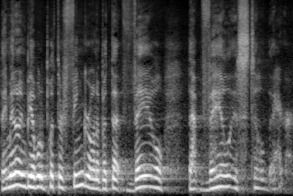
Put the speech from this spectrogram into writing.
They may not even be able to put their finger on it, but that veil, that veil is still there.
